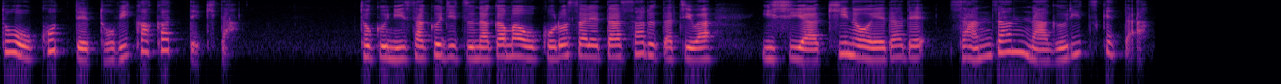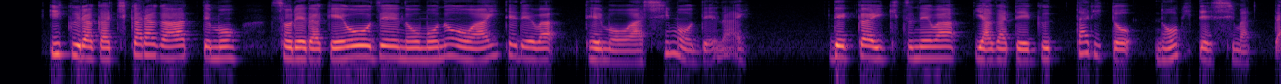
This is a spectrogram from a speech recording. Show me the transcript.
と怒って飛びかかってきた。特に昨日仲間を殺された猿たちは石や木の枝で散々殴りつけた。いくらか力があっても、それだけ大勢の者を相手では手も足も出ない。でっかい狐はやがてぐったりと伸びてしまった。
